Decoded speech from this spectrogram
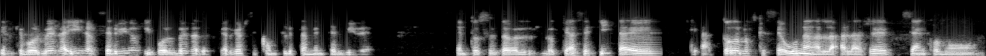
Tiene que volver a ir al servidor y volver a descargarse completamente el video. Entonces, lo, que hace Tita es que a todos los que se unan a la, red, sean como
